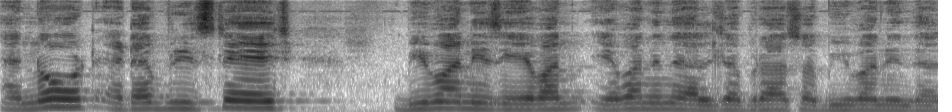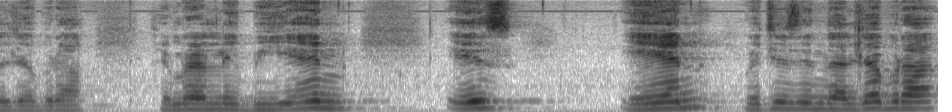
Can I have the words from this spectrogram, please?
and note at every stage B 1 is A 1, A 1 in the algebra. So, B 1 in the algebra. Similarly, B n is A n which is in the algebra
